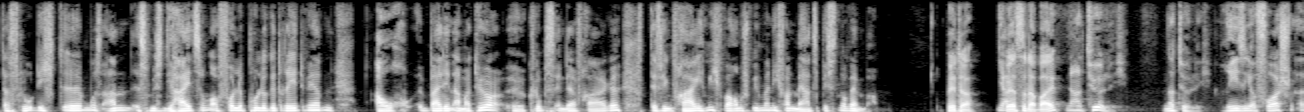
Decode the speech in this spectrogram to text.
das Flutlicht äh, muss an, es müssen die Heizungen auf volle Pulle gedreht werden, auch bei den Amateurclubs in der Frage. Deswegen frage ich mich, warum spielen wir nicht von März bis November? Peter, ja, wärst du dabei? Natürlich. Natürlich. Riesiger Vorschlag, äh,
